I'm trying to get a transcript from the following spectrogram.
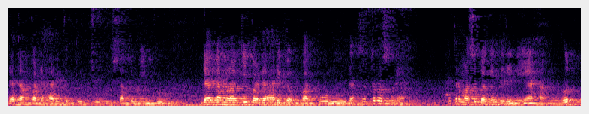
datang pada hari ketujuh, satu minggu. Datang lagi pada hari ke-40 dan seterusnya. Ini termasuk bagian dari niyah menurut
